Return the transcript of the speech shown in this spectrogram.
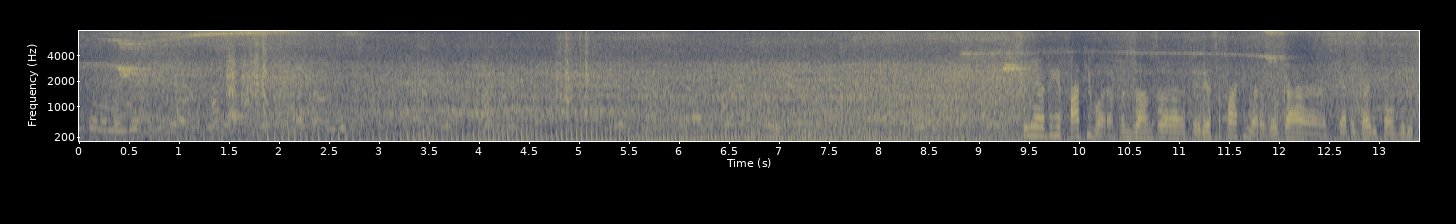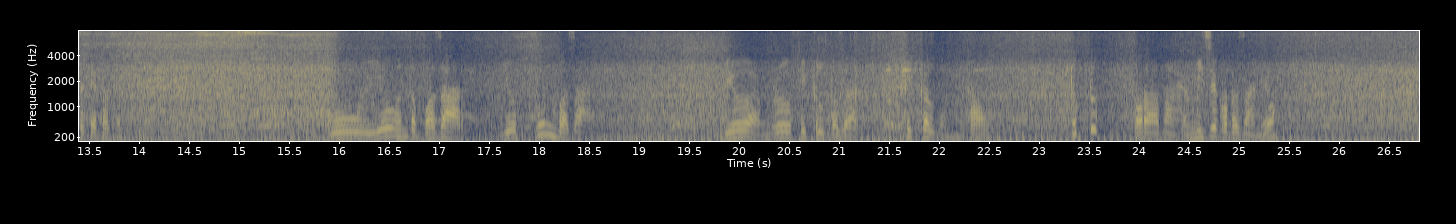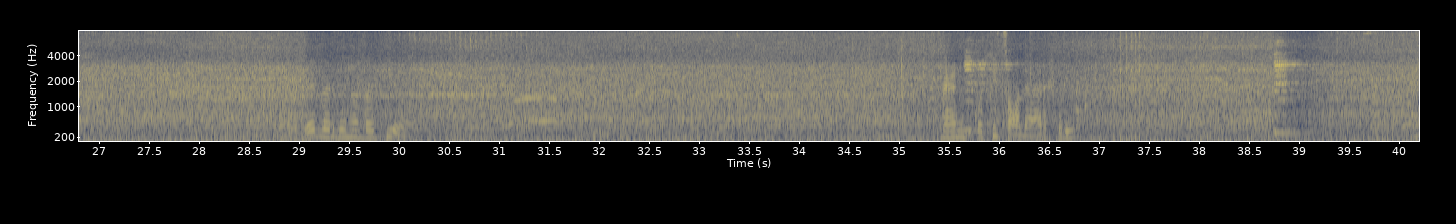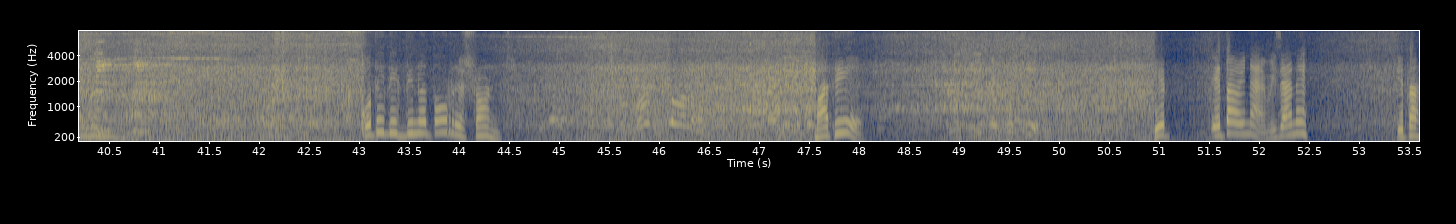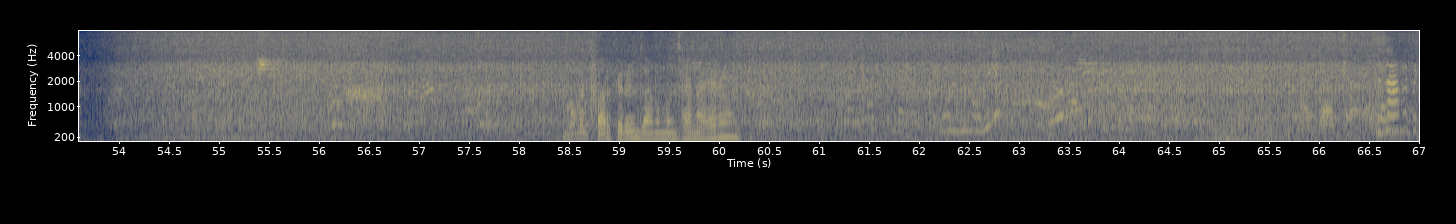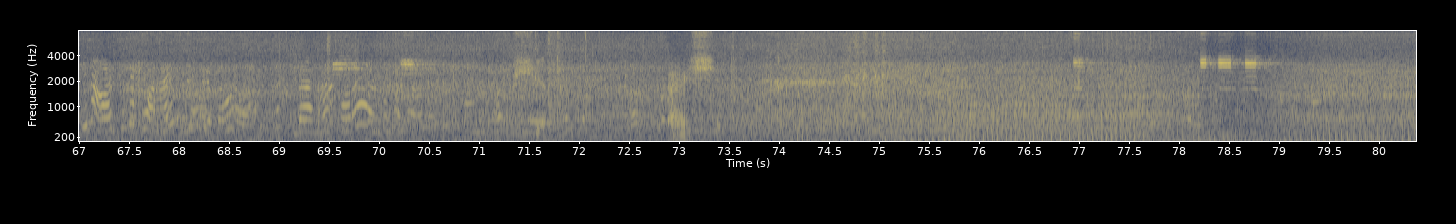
यहाँदेखि पाथी भएर पनि जान्छ। धेरै जस्तो पाथी भएर गा क्या त गाडी चल्दो रहेछ क्या त ओ यो हो नि त बजार। यो कुन बजार? यो हाम्रो फिक्कल बजार। फिक्कल भन्ने ठाउँ। टुकटुक तर अब हामी चाहिँ कता जाने हो? धेरै भेट्दैन त के हो? फ्यान कति चल्यो यार फेरि। कतै देख्दिन त रेस्टुरेन्ट माथि यता होइन हामी जाने यता मलाई फर्केर पनि जानु मन छैन अरे जानु त किन अर्को त Shit. Ah, shit.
